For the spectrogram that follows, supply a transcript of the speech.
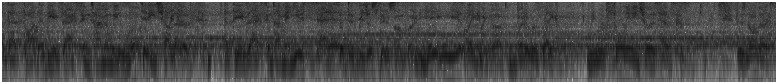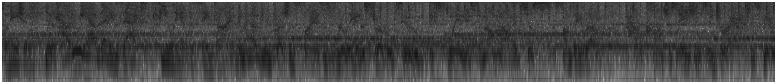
had that thought at the exact same time and we looked at each other at the exact same time and you said it. So did we just do something? Yeah, yeah like, like that. But it was like we were fully in each other's heads because there's no other explanation. Like, how do we have that exact feeling at the same time? And I have the impression science is really going to struggle to explain these phenomena. It's just something about how conscious agents interact is very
